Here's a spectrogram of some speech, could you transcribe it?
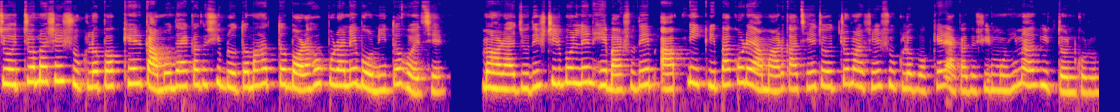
চৈত্র মাসের শুক্লপক্ষের কামদা একাদশী ব্রত মাহাত্ম বরাহ পুরাণে বর্ণিত হয়েছে। মহারাজ যুধিষ্ঠির বললেন, হে বাসুদেব, আপনি কৃপা করে আমার কাছে চৈত্র মাসের শুক্লপক্ষের একাদশীর মহিমা কীর্তন করুন।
